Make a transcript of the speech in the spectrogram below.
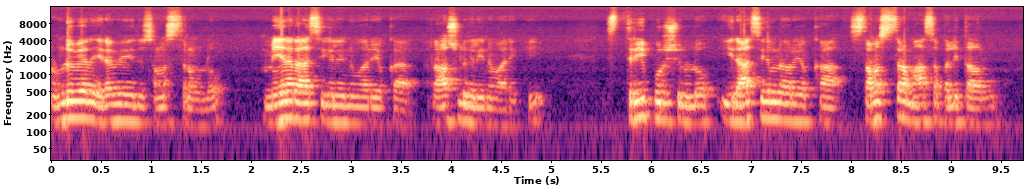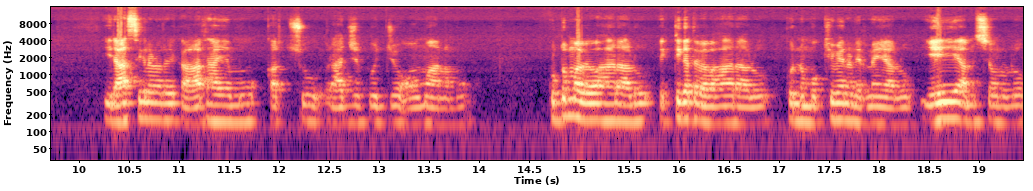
రెండు వేల ఇరవై ఐదు సంవత్సరంలో మీనరాశి కలిగిన వారి యొక్క రాశులు కలిగిన వారికి స్త్రీ పురుషులలో ఈ రాశి కలిగిన వారి యొక్క సంవత్సర మాస ఫలితాలు ఈ రాశి కలిగిన వారి యొక్క ఆదాయము ఖర్చు రాజ్యపూజ్యం అవమానము కుటుంబ వ్యవహారాలు వ్యక్తిగత వ్యవహారాలు కొన్ని ముఖ్యమైన నిర్ణయాలు ఏ ఏ అంశంలో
